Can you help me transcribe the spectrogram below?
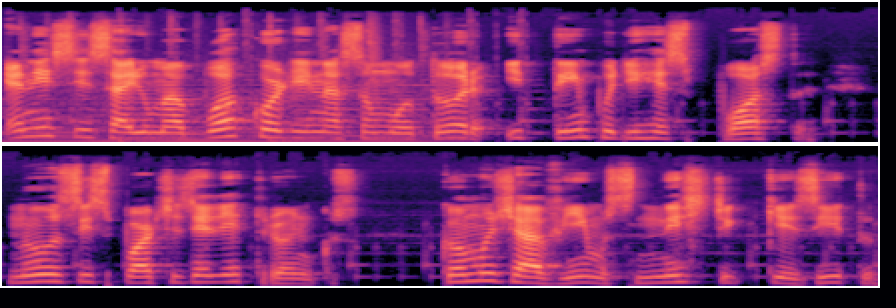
É necessário uma boa coordenação motora e tempo de resposta nos esportes eletrônicos. Como já vimos neste quesito,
